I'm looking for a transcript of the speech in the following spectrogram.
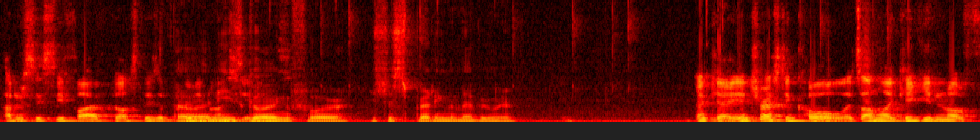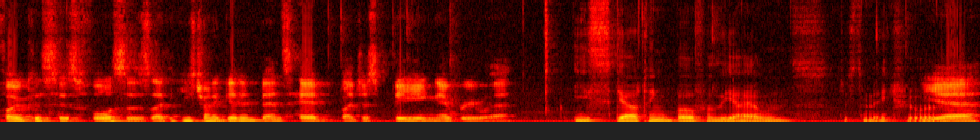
165 cost. These are Oh, pretty and nice. he's units. going for, he's just spreading them everywhere. Okay, interesting call. It's unlike Kiki to not focus his forces. I think he's trying to get in Ben's head by just being everywhere. He's scouting both of the islands just to make sure. Yeah,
